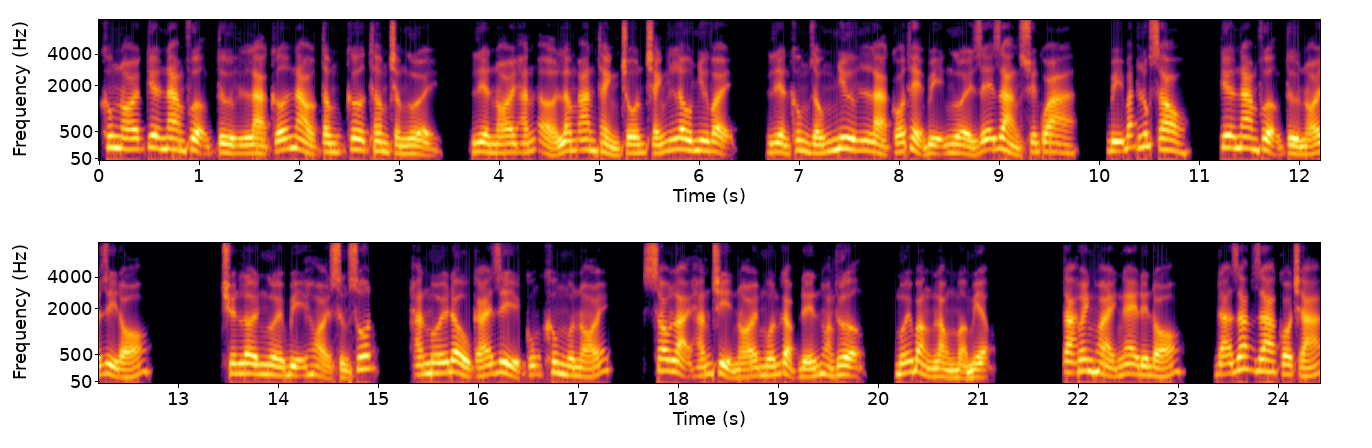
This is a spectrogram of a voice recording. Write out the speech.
Không nói kia Nam Phượng Tử là cỡ nào tâm cơ thâm trầm người, liền nói hắn ở Lâm An Thành trốn tránh lâu như vậy, liền không giống như là có thể bị người dễ dàng xuyên qua, bị bắt lúc sau, kia Nam Phượng Tử nói gì đó. Chuyên lời người bị hỏi sửng sốt, hắn mới đầu cái gì cũng không muốn nói, sau lại hắn chỉ nói muốn gặp đến Hoàng thượng, mới bằng lòng mở miệng. Tạ hoanh hoài nghe đến đó, đã rác ra có trá,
